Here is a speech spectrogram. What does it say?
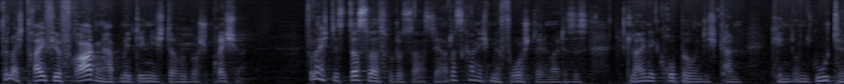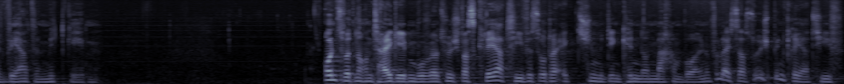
vielleicht drei, vier Fragen habe, mit denen ich darüber spreche. Vielleicht ist das was, wo du sagst, ja, das kann ich mir vorstellen, weil das ist eine kleine Gruppe und ich kann Kindern gute Werte mitgeben. Und es wird noch einen Teil geben, wo wir natürlich was Kreatives oder Action mit den Kindern machen wollen. Und vielleicht sagst du, ich bin kreativ.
